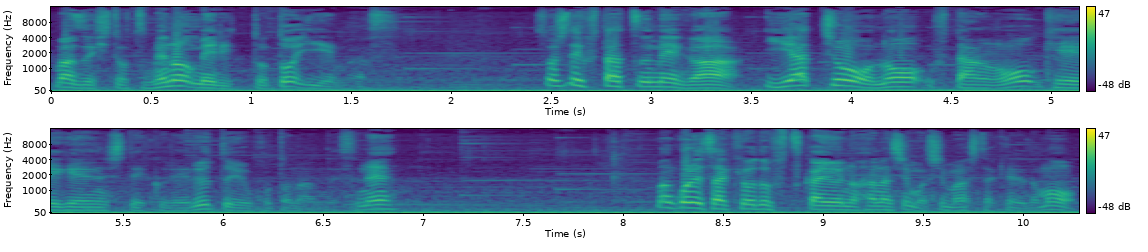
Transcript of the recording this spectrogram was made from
まず一つ目のメリットと言えます。そして二つ目が、胃や腸の負担を軽減してくれるということなんですね。まあこれ先ほど二日酔いの話もしましたけれども、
